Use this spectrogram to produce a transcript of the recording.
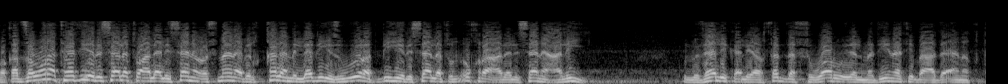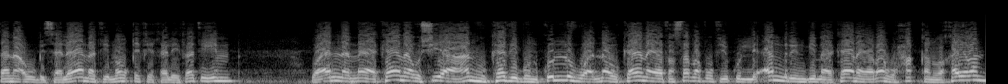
وقد زورت هذه الرسالة على لسان عثمان بالقلم الذي زورت به رسالة أخرى على لسان علي. كل ذلك ليرتد الثوار إلى المدينة بعد أن اقتنعوا بسلامة موقف خليفتهم وأن ما كان أشيع عنه كذب كله وأنه كان يتصرف في كل أمر بما كان يراه حقا وخيرا.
